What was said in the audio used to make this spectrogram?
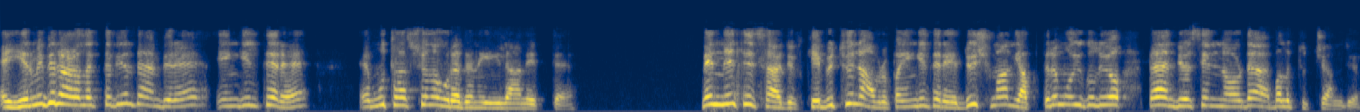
E, 21 Aralık'ta birdenbire İngiltere e, mutasyona uğradığını ilan etti. Ve ne tesadüf ki bütün Avrupa İngiltere'ye düşman yaptırım uyguluyor. Ben diyor senin orada balık tutacağım diyor.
